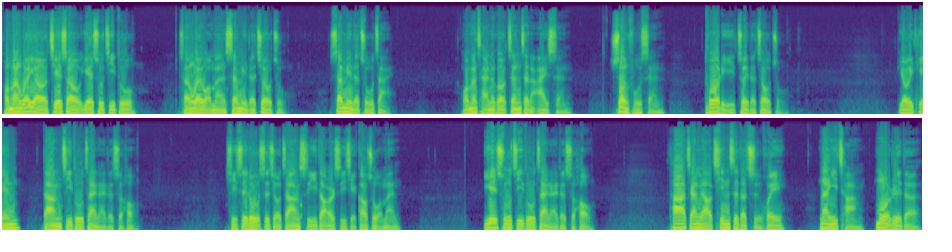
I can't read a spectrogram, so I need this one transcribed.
我们唯有接受耶稣基督，成为我们生命的救主、生命的主宰，我们才能够真正的爱神。顺服神，脱离罪的咒诅。有一天，当基督再来的时候，启示录十九章十一到二十一节告诉我们，耶稣基督再来的时候，他将要亲自的指挥那一场末日的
